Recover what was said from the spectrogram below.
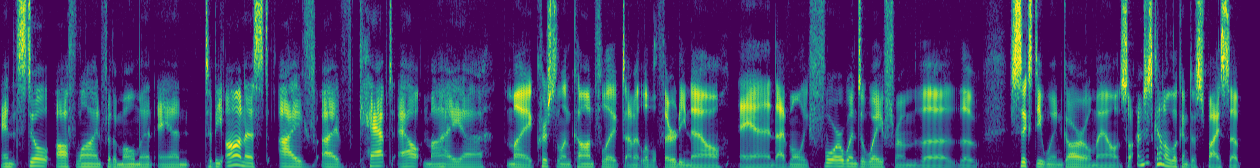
and it's still offline for the moment. And to be honest, I've I've capped out my uh, my crystalline conflict. I'm at level 30 now, and I'm only four wins away from the the 60 win Garo mount. So I'm just kind of looking to spice up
